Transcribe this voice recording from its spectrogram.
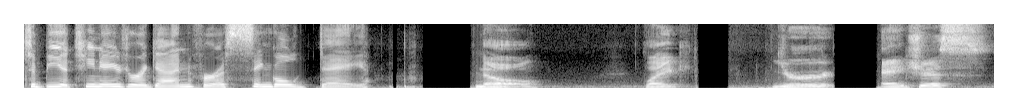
to be a teenager again for a single day. No. Like, you're anxious,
